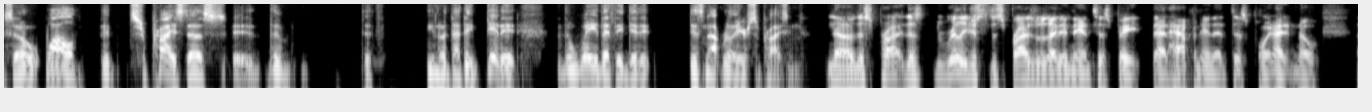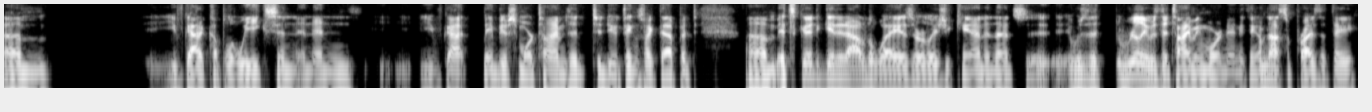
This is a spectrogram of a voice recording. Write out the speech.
So while it surprised us, it, eh, the the you know that they did it, the way that they did it is not really surprising. No, the surprise, this really just the surprise was I didn't anticipate that happening at this point. I didn't know. Um, you've got a couple of weeks and and then you've got maybe some more time to to do things like that but um, it's good to get it out of the way as early as you can and that's it was the really was the timing more than anything. I'm not surprised that they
